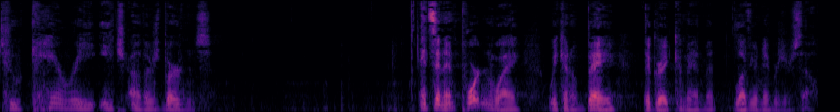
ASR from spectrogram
to carry each other's burdens. It's an important way we can obey the great commandment love your neighbors yourself.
